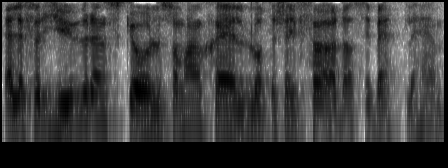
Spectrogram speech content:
eller för djurens skull som han själv låter sig födas i Betlehem.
